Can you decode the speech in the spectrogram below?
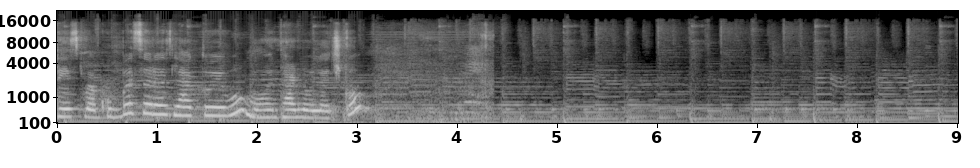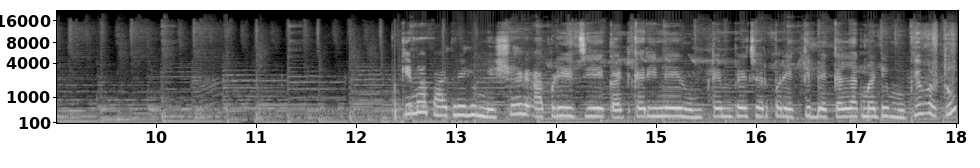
ટેસ્ટમાં ખૂબ જ સરસ લાગતો એવો મોહનથાળનો લચકો. કેમાં પાથરેલું મિશ્રણ આપણે જે કટ કરીને રૂમ ટેમ્પરેચર પર એકથી બે કલાક માટે મૂક્યું હતું,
